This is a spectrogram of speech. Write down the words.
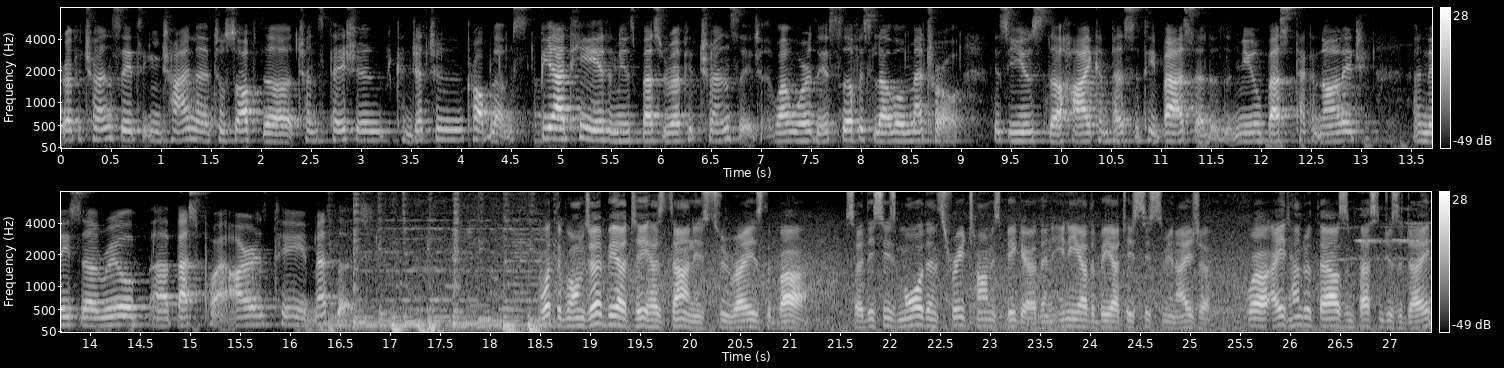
rapid transit in China to solve the transportation congestion problems. BRT means bus rapid transit. One word is surface level metro. It's used the high capacity bus and the new bus technology, and it's a real uh, bus priority method. What the Guangzhou BRT has done is to raise the bar. So this is more than three times bigger than any other BRT system in Asia. Well, 800,000 passengers a day,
